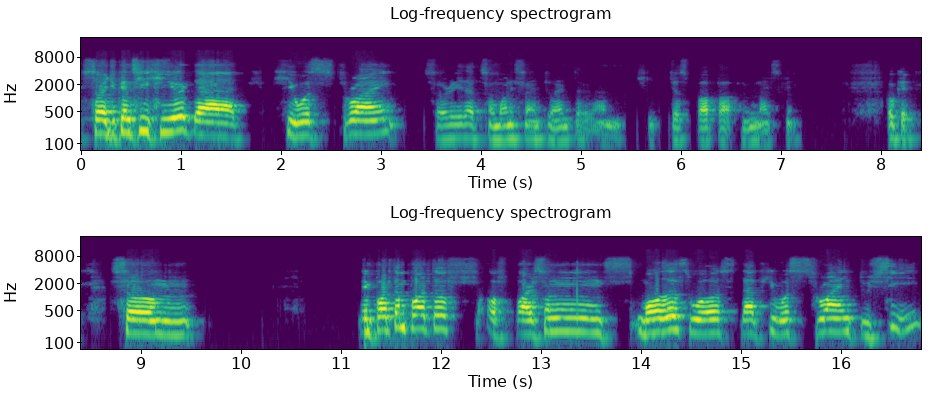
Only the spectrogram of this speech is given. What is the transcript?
So you can see here that he was trying, sorry that someone is trying to enter and he just pop up in my screen. Okay, so um, the important part of, of Parsons' models was that he was trying to see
